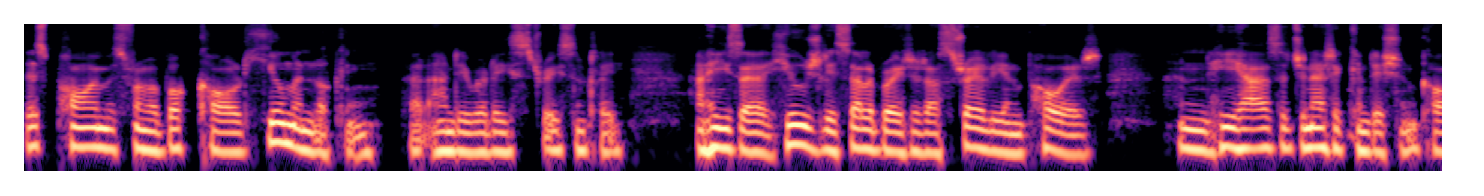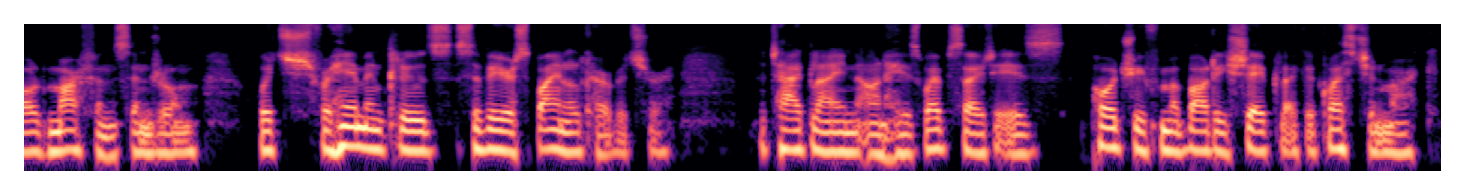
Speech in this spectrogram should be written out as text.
This poem is from a book called Human Looking that Andy released recently. And he's a hugely celebrated Australian poet and he has a genetic condition called Marfan syndrome, which for him includes severe spinal curvature. The tagline on his website is poetry from a body shaped like a question mark.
